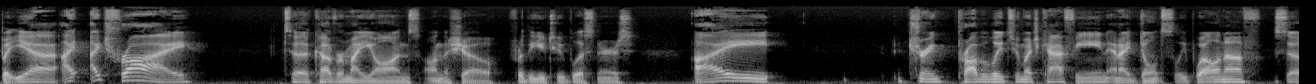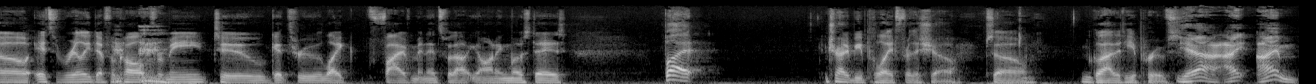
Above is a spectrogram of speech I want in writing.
but yeah, I, I try to cover my yawns on the show for the YouTube listeners. I drink probably too much caffeine and I don't sleep well enough. So it's really difficult for me to get through like five minutes without yawning most days. But try to be polite for the show. So I'm glad that he approves. Yeah, I I'm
